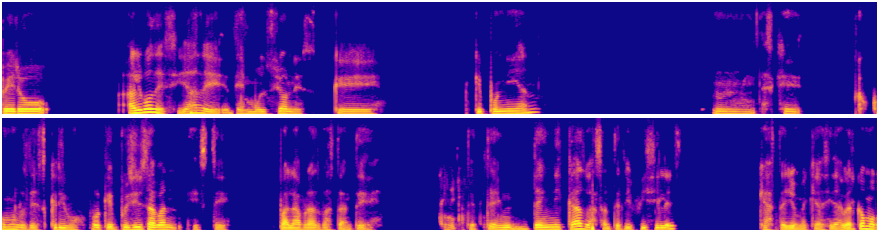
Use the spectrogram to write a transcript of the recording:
Pero algo decía de, de emulsiones que, que ponían, mm, es que, ¿cómo lo describo? Porque pues sí usaban este, palabras bastante Técnicas. bastante difíciles, que hasta yo me quedé así, de, a ver cómo,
